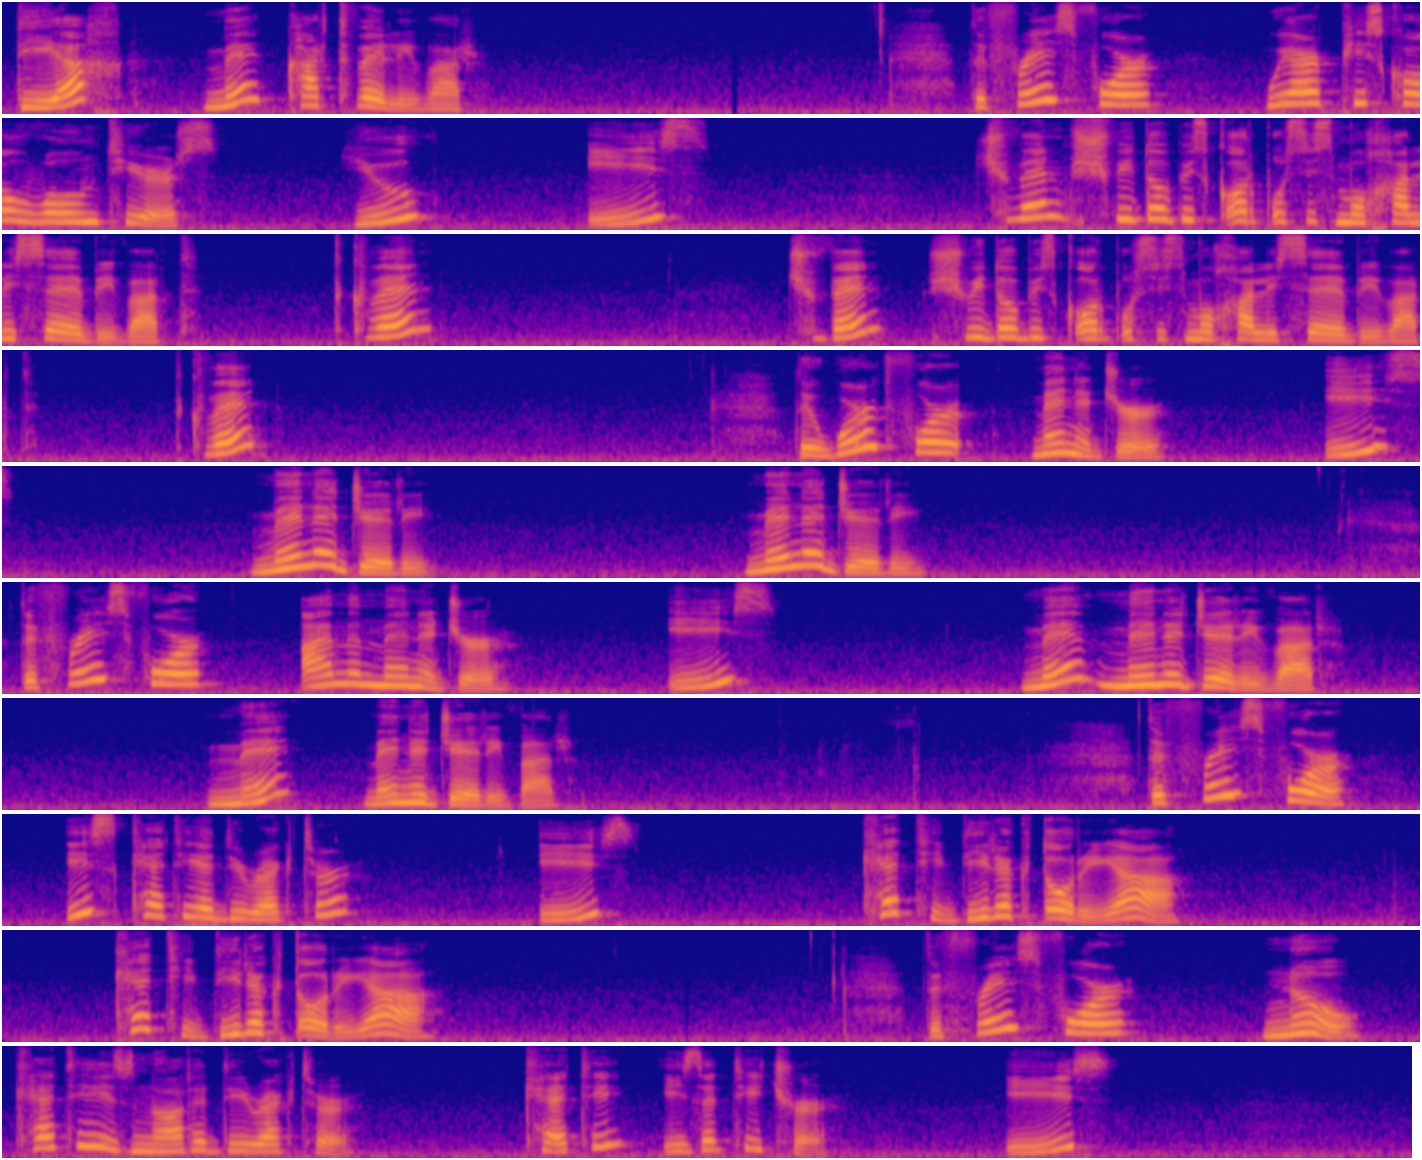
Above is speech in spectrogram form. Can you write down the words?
დიახ, მე ქართველი ვარ. The phrase for we are Peace Corps volunteers you is ჩვენ მშვიდობის კორპუსის მოხალისეები ვართ. თქვენ ჩვენ შვიდობის კორპუსის მოხალისეები ვართ. თქვენ? The word for manager is menageri. Menageri. The phrase for I'm a manager is me menageri var. Me menageri var. The phrase for is Katie a director is Katie directoria. კეთი დირექტორია? The phrase for no, Katie is not a director. Katie is a teacher. is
